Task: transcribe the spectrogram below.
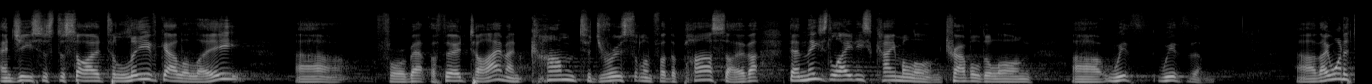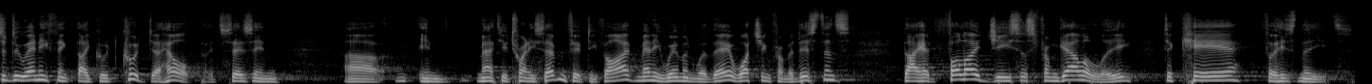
and Jesus decided to leave Galilee, uh, for about the third time and come to Jerusalem for the Passover, then these ladies came along, travelled along uh, with, with them. Uh, they wanted to do anything they could, could to help. It says in, uh, in Matthew 27 55, many women were there watching from a distance. They had followed Jesus from Galilee to care for his needs.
